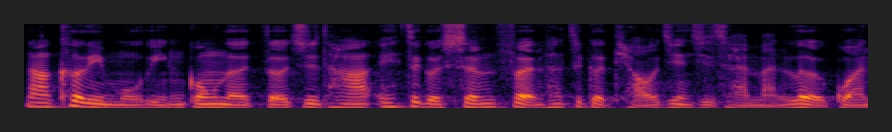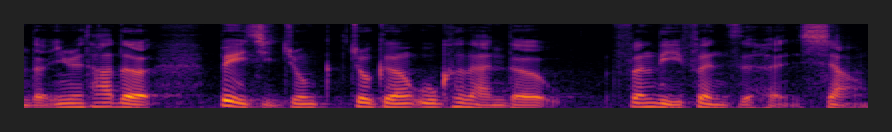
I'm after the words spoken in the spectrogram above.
那克里姆林宫呢，得知他哎这个身份，他这个条件其实还蛮乐观的，因为他的背景就就跟乌克兰的分离分子很像，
